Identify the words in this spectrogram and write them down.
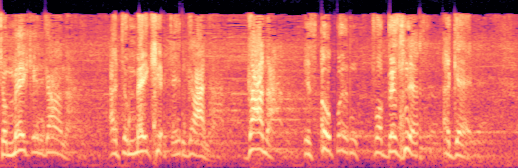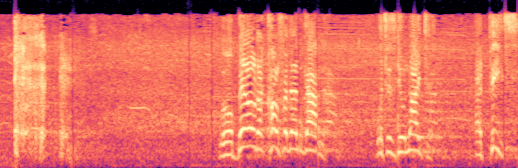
to make in Ghana and to make it in Ghana. Ghana is open for business again. we will build a confident Ghana which is united, at peace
